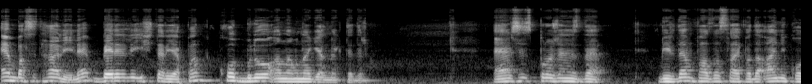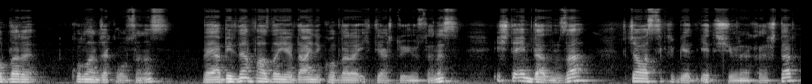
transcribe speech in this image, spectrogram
en basit haliyle belirli işler yapan kod bloğu anlamına gelmektedir. Eğer siz projenizde birden fazla sayfada aynı kodları kullanacak olsanız veya birden fazla yerde aynı kodlara ihtiyaç duyuyorsanız işte imdadımıza JavaScript yet- yetişiyor arkadaşlar.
